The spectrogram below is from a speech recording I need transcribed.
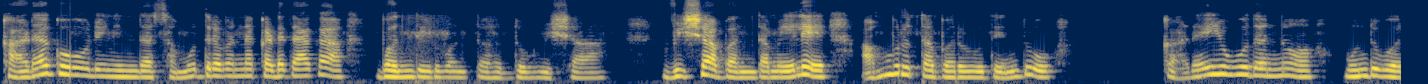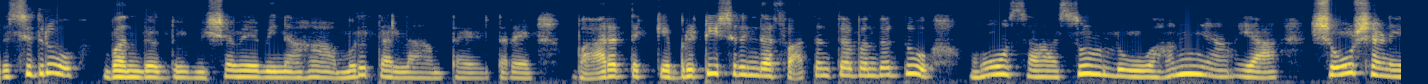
ಕಡಗೋಲಿನಿಂದ ಸಮುದ್ರವನ್ನು ಕಡೆದಾಗ ಬಂದಿರುವಂತಹದ್ದು ವಿಷ. ವಿಷ ಬಂದ ಮೇಲೆ ಅಮೃತ ಬರುವುದೆಂದು ಕಡೆಯುವುದನ್ನು ಮುಂದುವರಿಸಿದ್ರೂ ಬಂದದ್ದು ವಿಷವೇ ವಿನಃ ಅಮೃತಲ್ಲ ಅಂತ ಹೇಳ್ತಾರೆ. ಭಾರತಕ್ಕೆ ಬ್ರಿಟಿಷರಿಂದ ಸ್ವಾತಂತ್ರ್ಯ ಬಂದದ್ದು ಮೋಸ, ಸುಳ್ಳು, ಅನ್ಯಾಯ, ಶೋಷಣೆ,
